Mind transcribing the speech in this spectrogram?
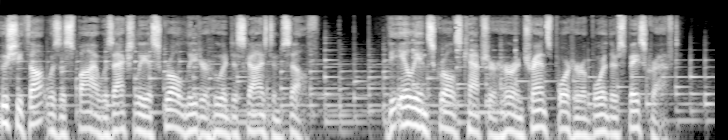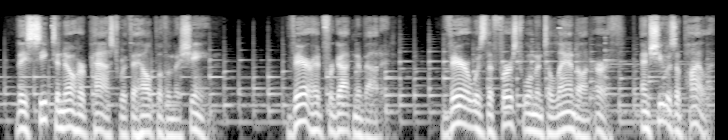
Who she thought was a spy was actually a Skrull leader who had disguised himself. The alien Skrulls capture her and transport her aboard their spacecraft. They seek to know her past with the help of a machine. Ver had forgotten about it. Ver was the first woman to land on Earth, and she was a pilot.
